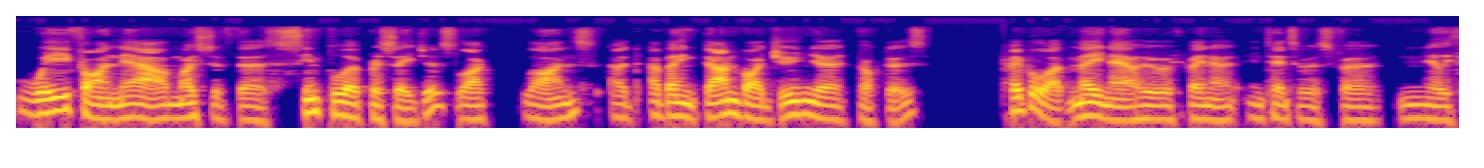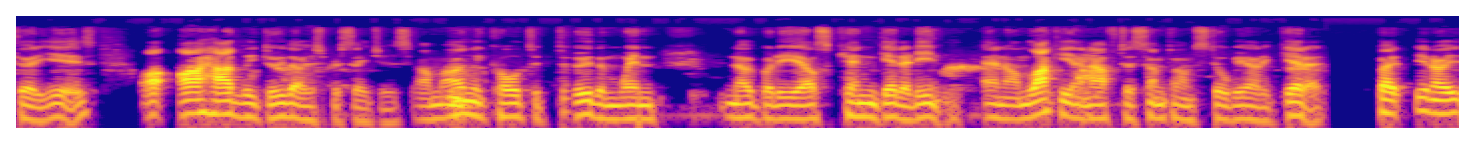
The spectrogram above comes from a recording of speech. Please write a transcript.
We find now most of the simpler procedures, like lines, are, are being done by junior doctors people like me now who have been an intensivist for nearly 30 years, I, I, hardly do those procedures. I'm hmm. only called to do them when nobody else can get it in. And I'm lucky enough to sometimes still be able to get it. But, you know,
